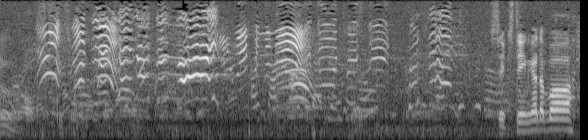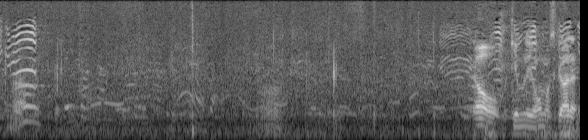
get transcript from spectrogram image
Ooh. 16 got the ball. No. Oh, Kimberly almost got it.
